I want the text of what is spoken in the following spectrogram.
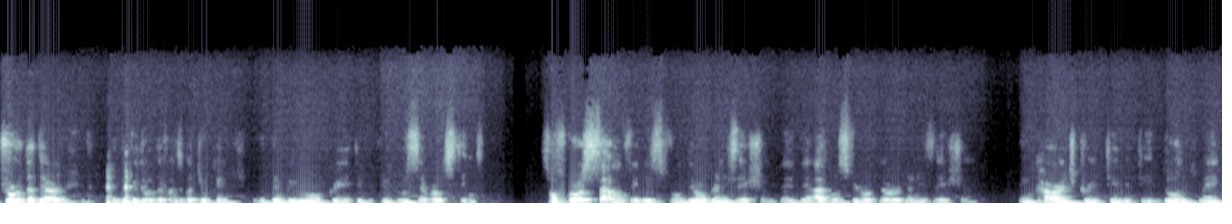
true that there are individual differences, but you can you can be more creative if you do several things. So of course, some of it is from the organization, the, the atmosphere of the organization. Encourage creativity. Don't make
